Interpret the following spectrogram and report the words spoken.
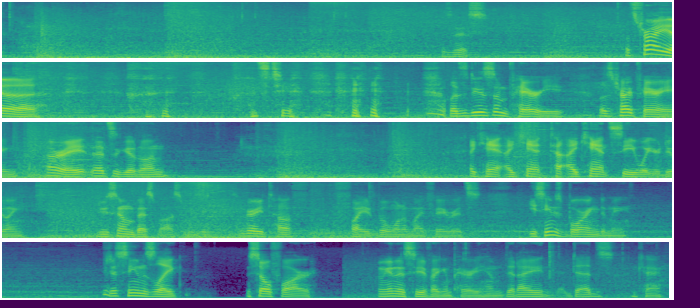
What's this? Let's try, uh... let's do... let's do some parry. Let's try parrying. Alright, that's a good one. I can't, I can't, I can't see what you're doing. Do some best boss music. It's very tough fight, but one of my favorites. He seems boring to me. He just seems like, so far. I'm gonna see if I can parry him. Did I, deads? Okay.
